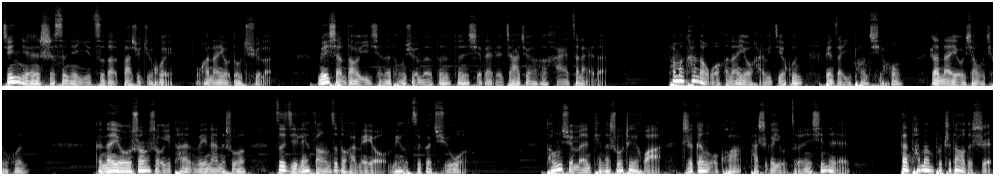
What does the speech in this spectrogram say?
今年是四年一次的大学聚会，我和男友都去了。没想到以前的同学们纷纷携带着家眷和孩子来的。他们看到我和男友还未结婚，便在一旁起哄，让男友向我求婚。可男友双手一摊，为难地说自己连房子都还没有，没有资格娶我。”同学们听他说这话，只跟我夸他是个有责任心的人，但他们不知道的是，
